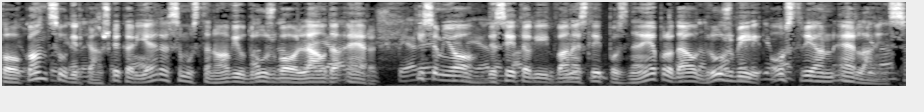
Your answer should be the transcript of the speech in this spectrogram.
Po koncu dirkaške karijere sem ustanovil družbo Lauda Air, ki sem jo 10 ali 12 let pozneje prodal družbi Austrian Airlines.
